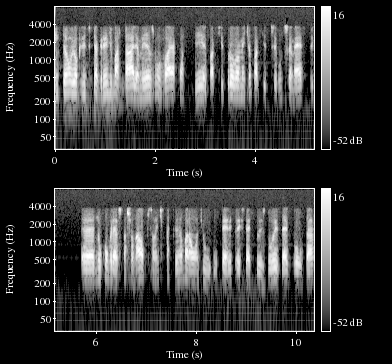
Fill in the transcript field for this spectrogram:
então, eu acredito que a grande batalha mesmo vai acontecer a partir, provavelmente a partir do segundo semestre no Congresso Nacional, principalmente na Câmara, onde o, o PL 3722 deve voltar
